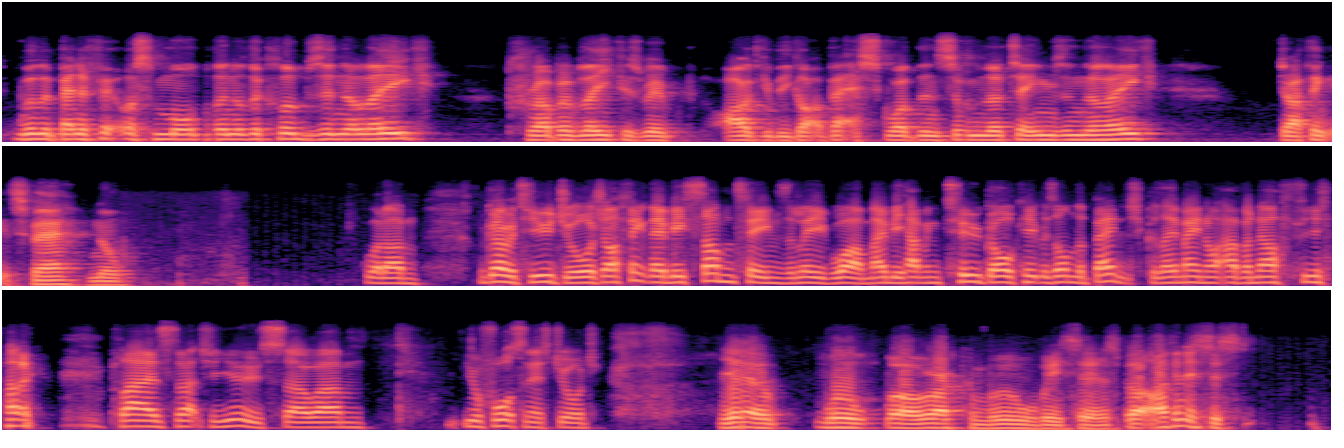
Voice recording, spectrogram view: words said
will it benefit us more than other clubs in the league? Probably because we've arguably got a better squad than some of the teams in the league. Do I think it's fair? No. Well, um, we'll go to you, George. I think there'd be some teams in League One maybe having two goalkeepers on the bench because they may not have enough, you know, players to actually use. So, um, your thoughts on this, George? Yeah, well, well, I reckon we will be seeing this, but I think it's just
